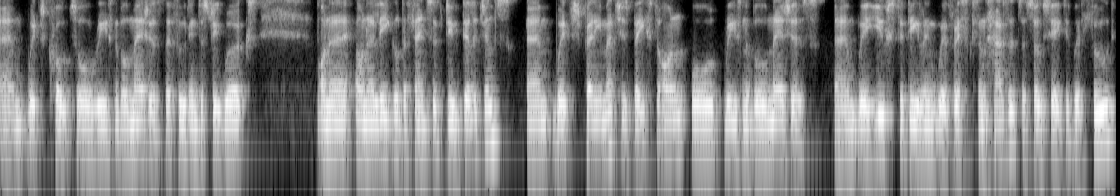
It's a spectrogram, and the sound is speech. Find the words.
um, which quotes all reasonable measures. The food industry works on a on a legal defence of due diligence, um, which very much is based on all reasonable measures. Um, we're used to dealing with risks and hazards associated with food.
